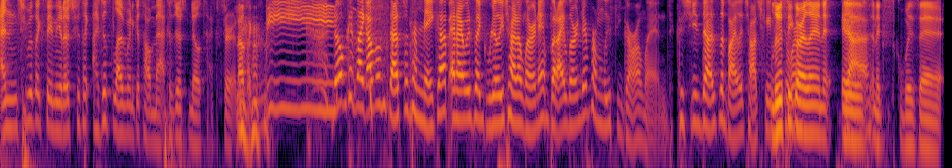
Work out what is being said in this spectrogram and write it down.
and she was like saying the other, she's like, I just love when it gets all matte because there's no texture. And I was like, me. No, because like I'm obsessed with her makeup, and I was like really trying to learn it, but I learned it from Lucy Garland because she does the Violet Chachki. Lucy tutorial. Garland is Yeah. an exquisite,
